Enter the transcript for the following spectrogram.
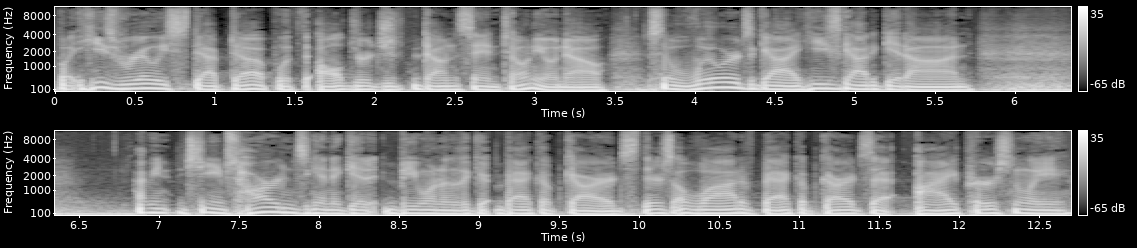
but he's really stepped up with Aldridge down to San Antonio now. So Lillard's a guy he's got to get on. I mean, James Harden's going to get be one of the backup guards. There's a lot of backup guards that I personally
